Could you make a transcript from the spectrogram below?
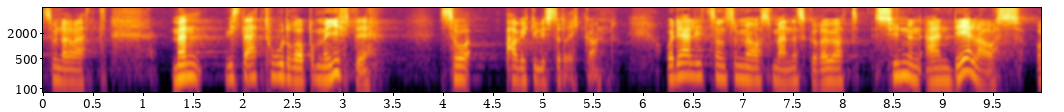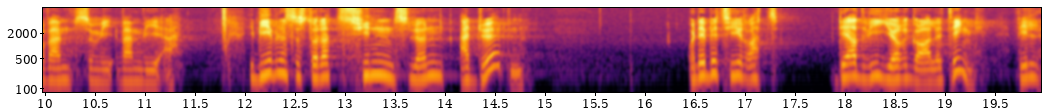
som dere vet. Men hvis det er to dråper med gift i, så har vi ikke lyst til å drikke den. Og det er litt sånn som med oss mennesker òg, at synden er en del av oss og hvem, vi, hvem vi er. I Bibelen så står det at syndens lønn er døden. Og Det betyr at det at vi gjør gale ting, vil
